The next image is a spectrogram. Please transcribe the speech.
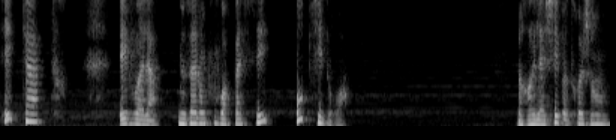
et 4. Et voilà, nous allons pouvoir passer au pied droit. Relâchez votre jambe.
